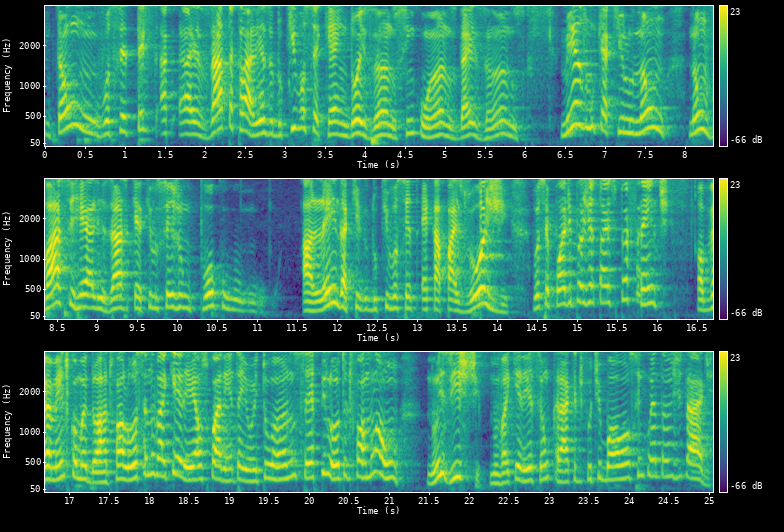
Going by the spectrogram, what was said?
Então você ter a, a exata clareza do que você quer em dois anos, cinco anos, dez anos, mesmo que aquilo não, não vá se realizar, que aquilo seja um pouco além daquilo, do que você é capaz hoje, você pode projetar isso para frente. Obviamente, como o Eduardo falou, você não vai querer aos 48 anos ser piloto de Fórmula 1. Não existe. Não vai querer ser um craque de futebol aos 50 anos de idade.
